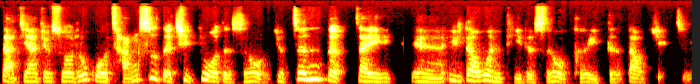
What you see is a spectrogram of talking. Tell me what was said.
大家就说，如果尝试的去做的时候，就真的在呃遇到问题的时候可以得到解决。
